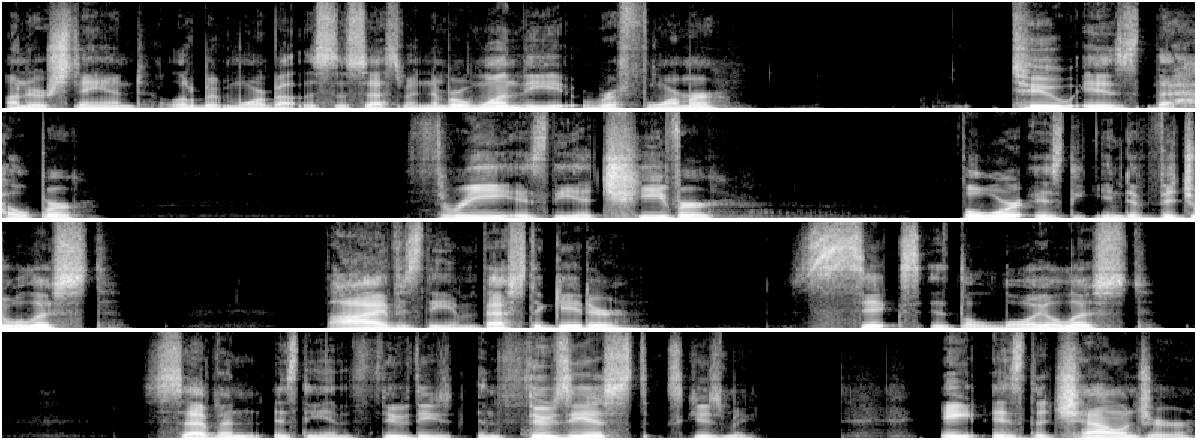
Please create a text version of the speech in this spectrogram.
understand a little bit more about this assessment. Number one, the reformer. Two is the helper. Three is the achiever. Four is the individualist. Five is the investigator. Six is the loyalist. Seven is the enthusi- enthusiast. Excuse me. Eight is the challenger.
